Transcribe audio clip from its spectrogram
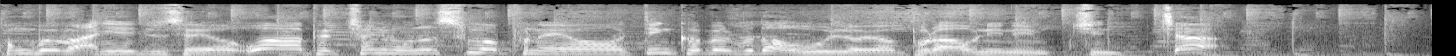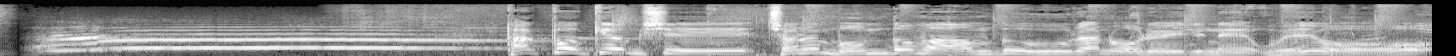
홍보 많이 해주세요. 와, 백천님 오늘 스머프네요. 띵커벨보다 어울려요. 브라우니님, 진짜? 박복경 씨, 저는 몸도 마음도 우울한 월요일이네. 왜요?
